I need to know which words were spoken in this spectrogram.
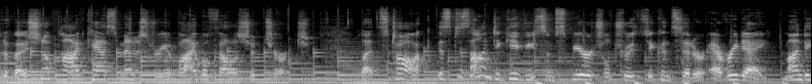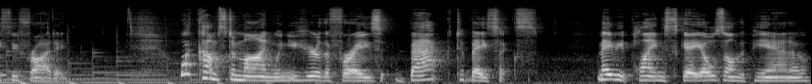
the devotional podcast ministry of Bible Fellowship Church. Let's Talk is designed to give you some spiritual truth to consider every day, Monday through Friday. What comes to mind when you hear the phrase back to basics? Maybe playing scales on the piano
